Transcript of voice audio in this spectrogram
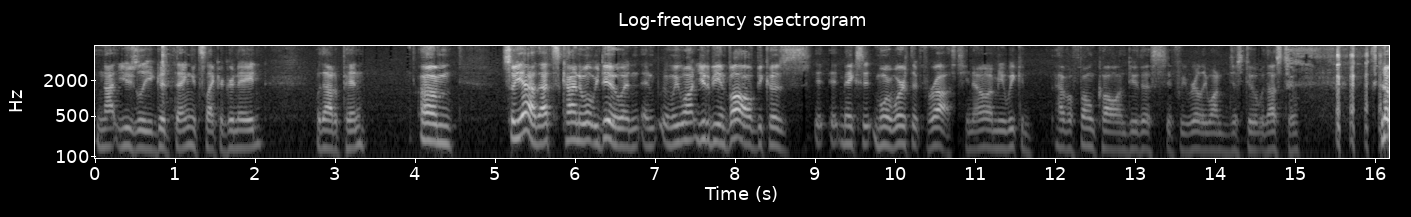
not usually a good thing. It's like a grenade without a pin. Um, so yeah, that's kind of what we do, and, and and we want you to be involved because it, it makes it more worth it for us. You know, I mean, we can have a phone call and do this if we really wanted to just do it with us two. so,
